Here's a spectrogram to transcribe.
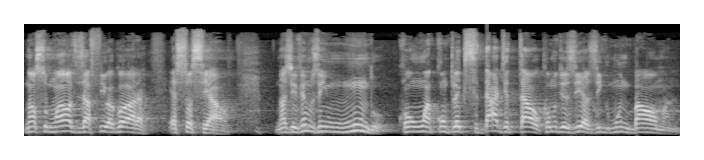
Nosso maior desafio agora é social. Nós vivemos em um mundo com uma complexidade tal, como dizia Zygmunt Bauman,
